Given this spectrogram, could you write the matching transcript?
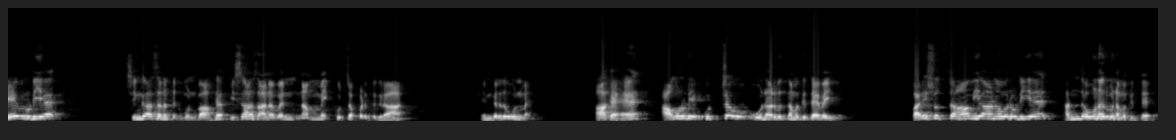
தேவனுடைய சிங்காசனத்துக்கு முன்பாக பிசாசானவன் நம்மை குற்றப்படுத்துகிறான். என்கிறது உண்மை. ஆக அவனுடைய குற்ற உ- உணர்வு நமக்கு தேவையில்லை. பரிசுத்த ஆவியானவருடைய அந்த உணர்வு நமக்கு தேவை.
